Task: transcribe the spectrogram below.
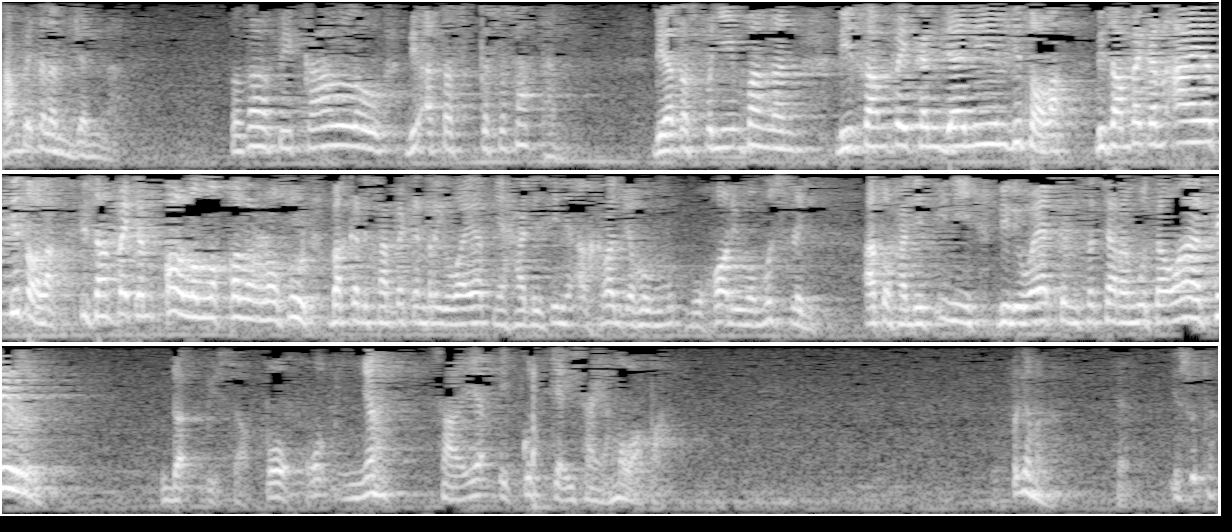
Sampai dalam jannah. Tetapi kalau di atas kesesatan, di atas penyimpangan, disampaikan dalil ditolak, disampaikan ayat ditolak, disampaikan Allah qala Rasul, bahkan disampaikan riwayatnya hadis ini akhrajahu Bukhari wa Muslim atau hadis ini diriwayatkan secara mutawatir tidak bisa. Pokoknya saya ikut kiai saya. Mau apa? Bagaimana? Ya, ya sudah.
